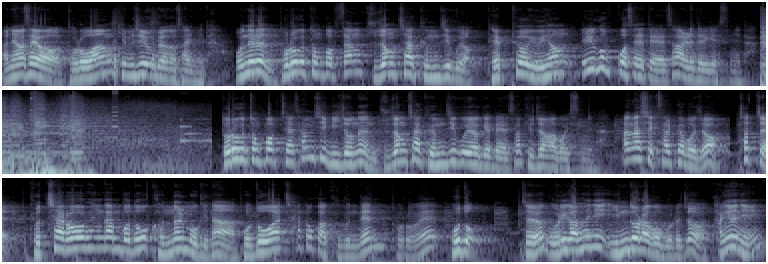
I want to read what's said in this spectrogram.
안녕하세요. 도로왕 김지훈 변호사입니다. 오늘은 도로교통법상 주정차 금지구역 대표 유형 7곳에 대해서 알려드리겠습니다. 도로교통법 제32조는 주정차 금지 구역에 대해서 규정하고 있습니다. 하나씩 살펴보죠. 첫째, 교차로, 횡단보도, 건널목이나 보도와 차도가 구분된 도로의 보도. 즉, 우리가 흔히 인도라고 부르죠. 당연히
